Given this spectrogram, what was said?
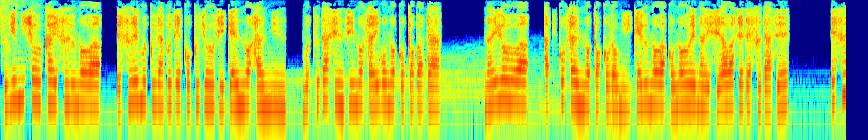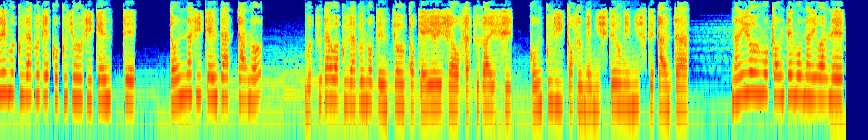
次に紹介するのは、SM クラブ下克上事件の犯人、六田真二の最後の言葉だ。内容は、秋子さんのところに行けるのはこの上ない幸せですだぜ。SM クラブ下克上事件って、どんな事件だったの？六田はクラブの店長と経営者を殺害し、コンクリート詰めにして海に捨てたんだ。内容もとんでもないわね。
